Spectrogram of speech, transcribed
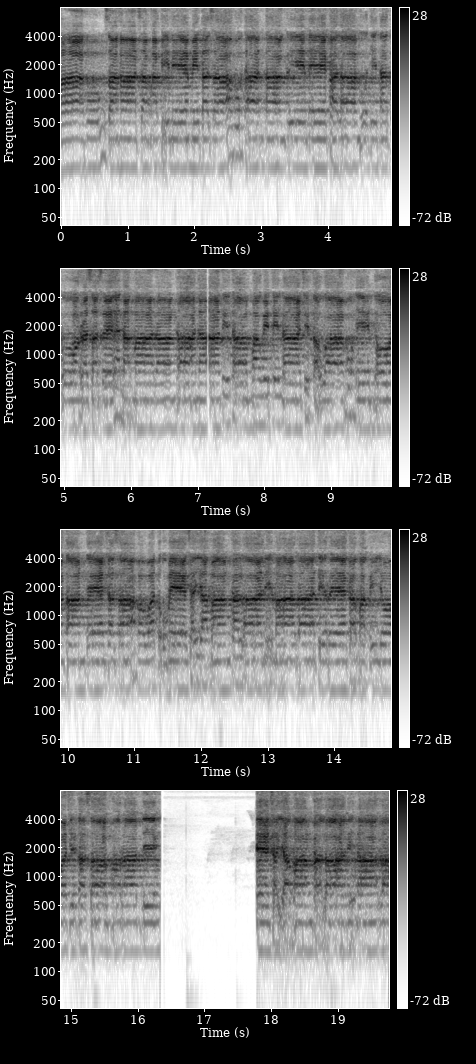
ภาหุ ปิเนมิตาสาวุทานตังเกเนคาลังอุติตะโกรสเสนามารังทานาติธรรมเวทินาจิตวามุนินโตตานเตชะสาภวตุเมชยมังคลานิมาราติเรกมปิโยจิตสามาราติงเอชยมังคลานินารา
